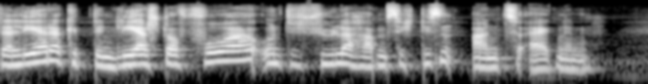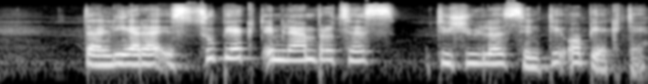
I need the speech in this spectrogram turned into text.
Der Lehrer gibt den Lehrstoff vor und die Schüler haben sich diesen anzueignen. Der Lehrer ist Subjekt im Lernprozess, die Schüler sind die Objekte.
